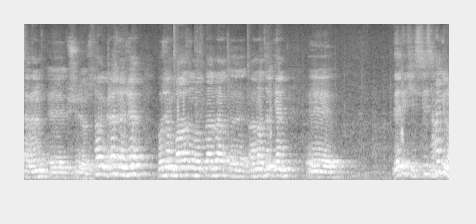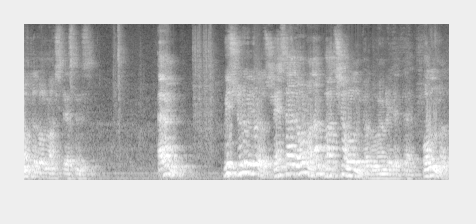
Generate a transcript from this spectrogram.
efendim e, düşünüyoruz. Tabii biraz önce hocam bazı notlarda e, anlatırken e, dedi ki siz hangi noktada olmak istersiniz? Efendim biz şunu biliyoruz. Şehzade olmadan padişah olunmuyor bu memlekette. Olunmadı.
